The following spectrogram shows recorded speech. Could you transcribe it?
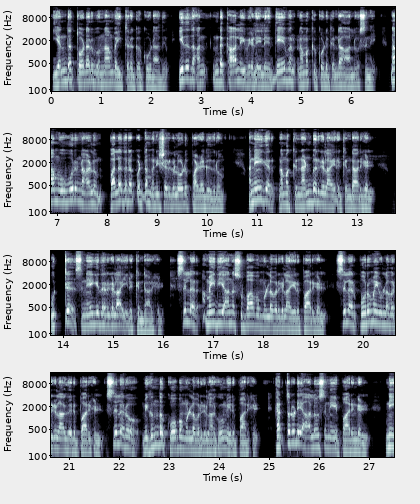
எந்த தொடர்பும் நாம் வைத்திருக்க கூடாது இதுதான் இந்த காலை வேளையிலே தேவன் நமக்கு கொடுக்கின்ற ஆலோசனை. நாம் ஒவ்வொரு நாளும் பலதரப்பட்ட மனுஷர்களோடு பழகுகிறோம். அநேகர் நமக்கு நண்பர்களாயிருக்கின்றார்கள் உற்ற சிநேகிதர்களாய் இருக்கின்றார்கள் சிலர் அமைதியான சுபாவம் உள்ளவர்களாய் இருப்பார்கள் சிலர் பொறுமை உள்ளவர்களாக இருப்பார்கள் சிலரோ மிகுந்த கோபம் உள்ளவர்களாகவும் இருப்பார்கள். கர்த்தருடைய ஆலோசனையை பாருங்கள் நீ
